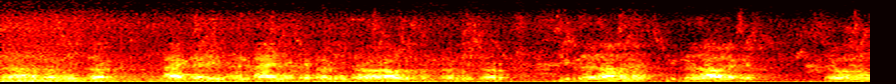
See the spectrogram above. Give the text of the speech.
तर आता परमेश्वर काय करेल आणि काय नाही त्या परमेश्वरावर अवलंबून परमेश्वर जिकडे जा म्हणे तिकडं जावं लागेल तेव्हा मग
